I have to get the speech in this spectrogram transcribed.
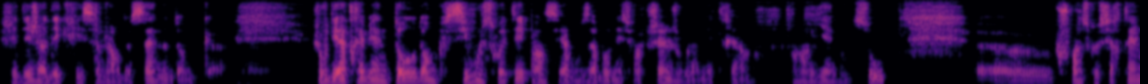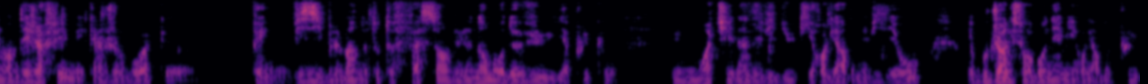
j'ai déjà décrit ce genre de scène, donc euh, je vous dis à très bientôt. Donc si vous le souhaitez, pensez à vous abonner sur la chaîne, je vous la mettrai en, en lien en dessous. Euh, je pense que certains l'ont déjà fait, mais quand je vois que, enfin, visiblement, de toute façon, vu le nombre de vues, il n'y a plus que une moitié d'individus qui regardent mes vidéos. Il y a beaucoup de gens qui sont abonnés, mais ils regardent plus.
